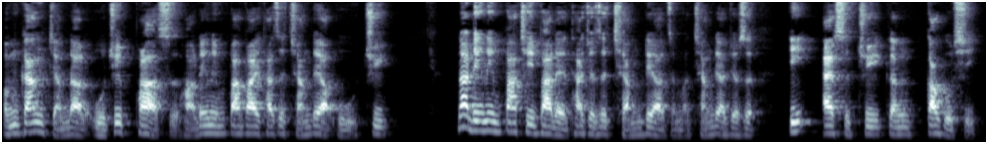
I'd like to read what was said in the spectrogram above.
我们刚刚讲到了五 G Plus 哈，零零八八一它是强调五 G，那零零八七八呢，它就是强调怎么强调就是 ESG 跟高股息。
